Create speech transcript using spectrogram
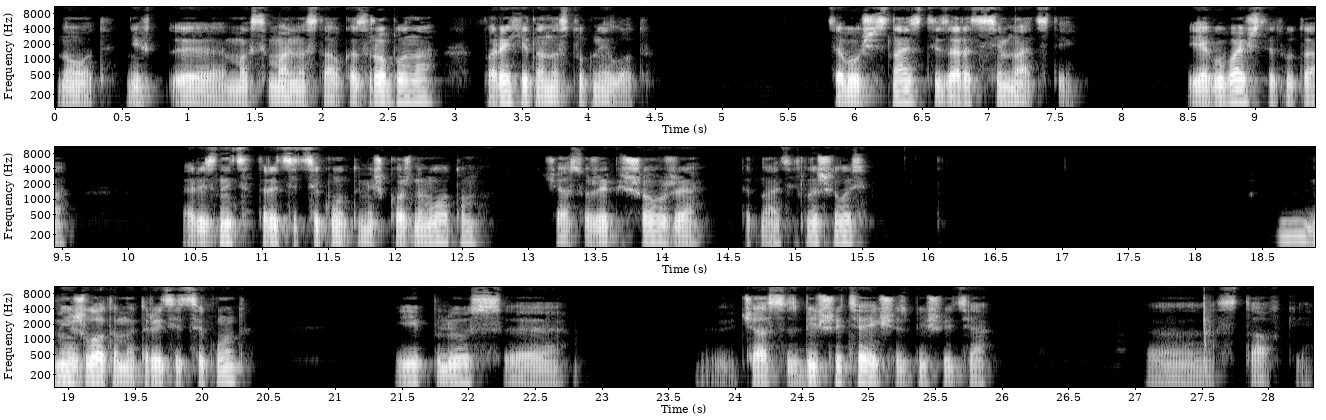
Ну от, е, максимальна ставка зроблена. Перехід на наступний лот. Це був 16, зараз 17. І як ви бачите, тут різниця 30 секунд між кожним лотом. Час уже пішов, вже 15 лишилось. Між лотами 30 секунд. І плюс е, час збільшиться, якщо збільшуються е, ставки.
